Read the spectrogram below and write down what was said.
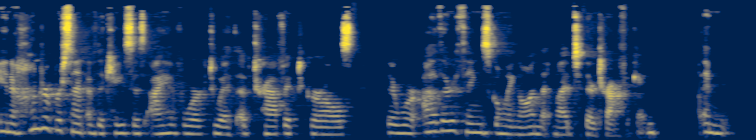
in 100% of the cases I have worked with of trafficked girls, there were other things going on that led to their trafficking. And,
